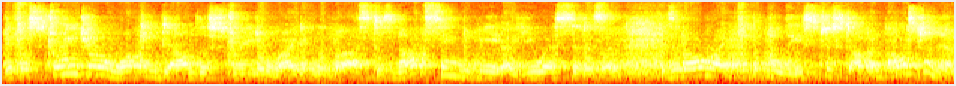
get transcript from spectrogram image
If a stranger walking down the street or riding the bus does not seem to be a U.S. citizen, is it all right for the police to stop and question him?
